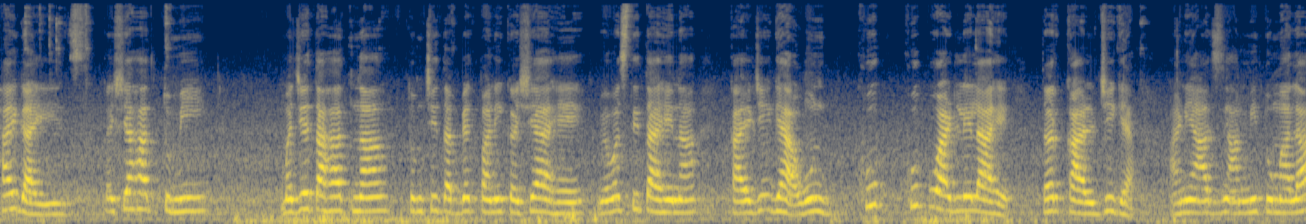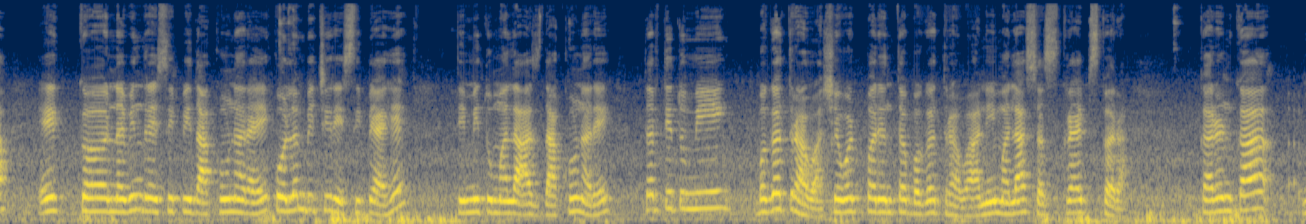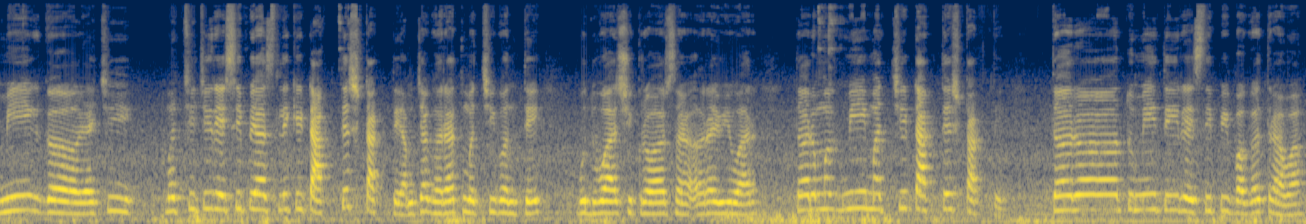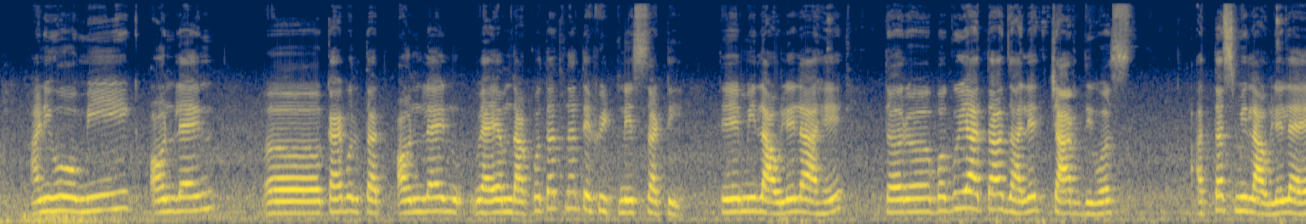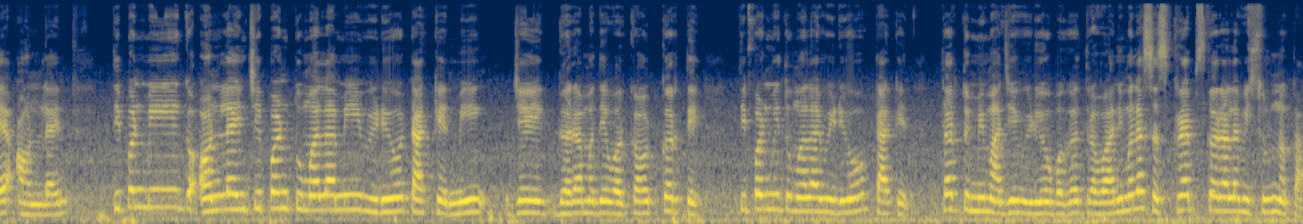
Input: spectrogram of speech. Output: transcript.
Hi guys कसे आहात तुम्ही? मजेत आहात ना? तुमची तब्येत पाणी कशी आहे? व्यवस्थित आहे ना? काळजी घ्या. ऊन खूप खूप वाढलेलं आहे तर काळजी घ्या. आणि आज आम्ही तुम्हाला एक नवीन रेसिपी दाखवणार आहे. कोलंबीची रेसिपी आहे. ती मी तुम्हाला आज दाखवणार आहे. तर ते तुम्ही बघत राहा. शेवटपर्यंत बघत राहा आणि मला सबस्क्राईब्स करा. कारण का? मी ग याची मच्छीची रेसिपी असली की टाकतेच टाकते. आमच्या घरात मच्छी बनते. बुधवार शुक्रवार स रविवार. तर मग मी मच्छी टाकतेच टाकते. तर तुम्ही ती रेसिपी बघत राहा. आणि हो मी ऑनलाईन काय बोलतात? ऑनलाईन व्यायाम दाखवतात ना ते फिटनेससाठी ते मी लावलेलं आहे. तर बघूया आता झाले चार दिवस. आत्ताच मी लावलेलं आहे ऑनलाईन ती पण मी ऑनलाईनची पण तुम्हाला मी व्हिडिओ टाकेन. मी जे घरामध्ये वर्कआउट करते ती पण मी तुम्हाला व्हिडिओ टाकेन. तर तुम्ही माझे व्हिडिओ बघत राहा आणि मला सबस्क्राईब्स करायला विसरू नका.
